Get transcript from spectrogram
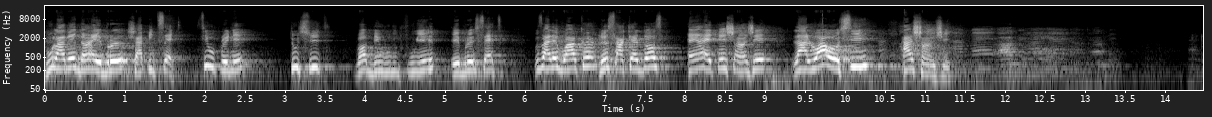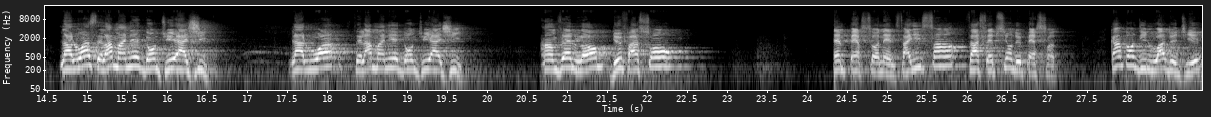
Vous l'avez dans Hébreu chapitre 7. Si vous prenez tout de suite, votre Bible, vous fouillez Hébreu 7, vous allez voir que le sacerdoce ayant été changé, la loi aussi a changé. La loi, c'est la manière dont Dieu agit. La loi, c'est la manière dont Dieu agit envers l'homme de façon impersonnelle, c'est-à-dire sans acception de personne. Quand on dit loi de Dieu,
